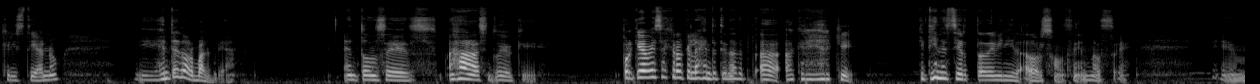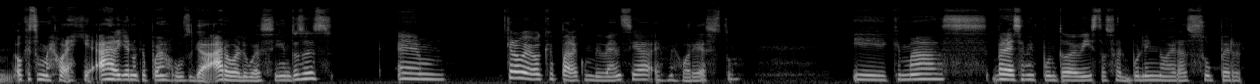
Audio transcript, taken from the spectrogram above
cristiano. Eh, gente normal, vea. Entonces, ajá, siento yo que... Porque a veces creo que la gente tiende a, a creer que, que tiene cierta divinidad o something, no sé. Em, o que son mejores que alguien o que pueden juzgar o algo así. Entonces, eh, creo yo que para convivencia es mejor esto. Y qué más, pero ese es mi punto de vista, o sea, el bullying no era súper,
